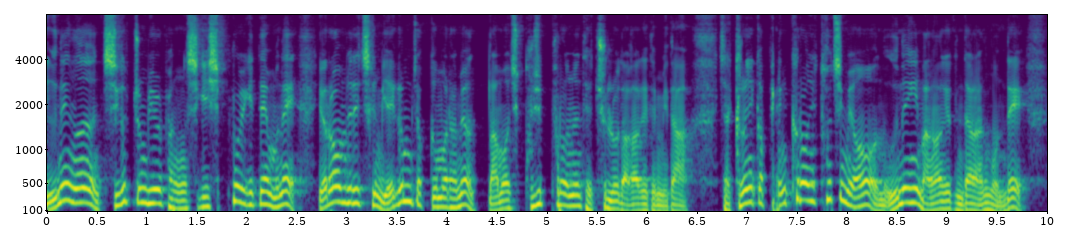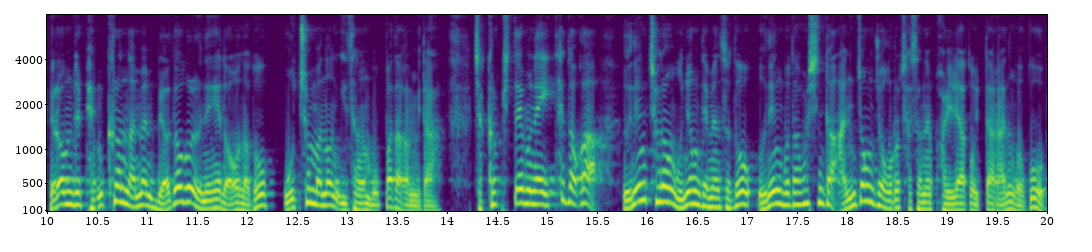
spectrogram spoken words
은행은 지급 준비율 방식이 10%이기 때문에 여러분들이 지금 예금 적금을 하면 나머지 90%는 대출로 나가게 됩니다. 자, 그러니까 뱅크런이 터지면 은행이 망하게 된다는 건데 여러분들 뱅크런 나면 몇 억을 은행에 넣어놔도 5천만 원 이상은 못 받아갑니다. 자, 그렇기 때문에 이 테더가 은행처럼 운영되면서도 은행보다 훨씬 더 안정적으로 자산을 관리하고 있다라는 거고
